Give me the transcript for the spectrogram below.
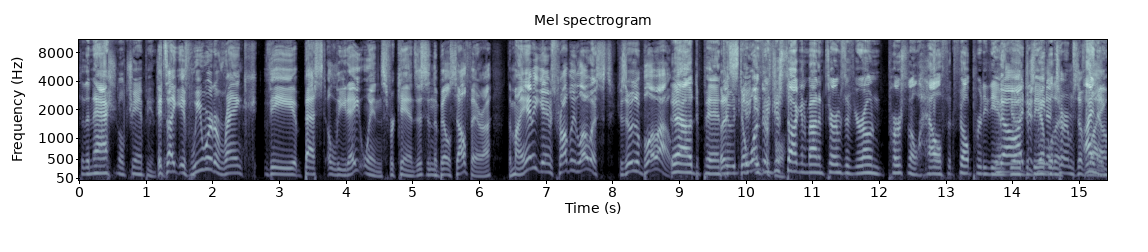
to the national championship. It's like if we were to rank the best Elite Eight wins for Kansas in the Bill Self era, the Miami game is probably lowest because it was a blowout. Yeah, it depends. But it's still if, wonderful. If you're just talking about in terms of your own personal health, it felt pretty damn no, good I to just be mean able in to. terms of I like know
